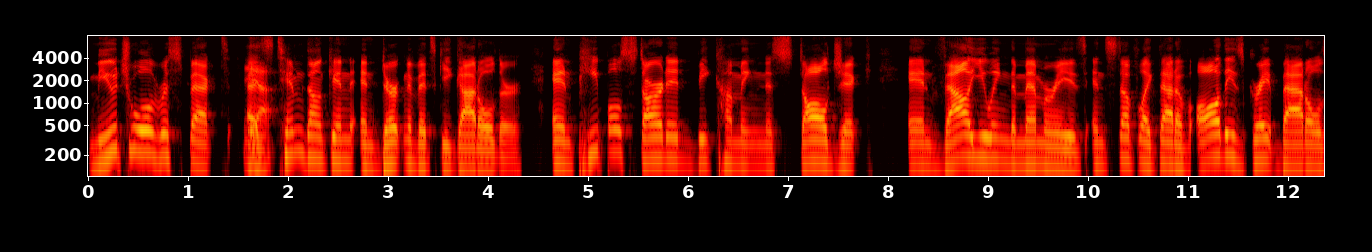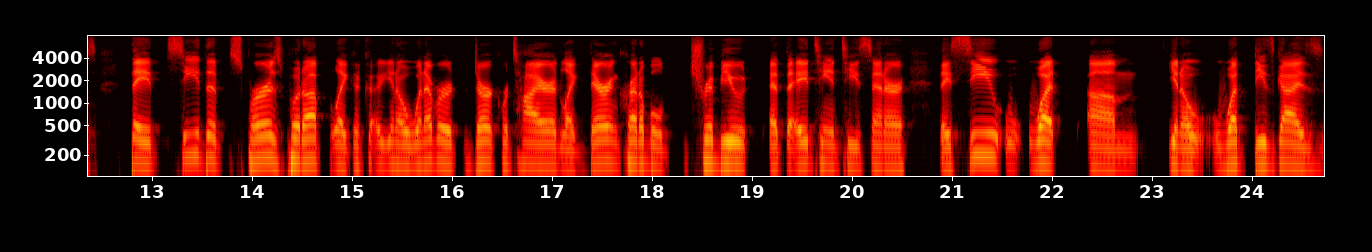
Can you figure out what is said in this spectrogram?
mutual respect Yeah. as Tim Duncan and Dirk Nowitzki got older, and people started becoming nostalgic and valuing the memories and stuff like that of all these great battles. They see the Spurs put up like a, you know whenever Dirk retired, like their incredible tribute at the AT and T Center. They see what um you know what these guys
